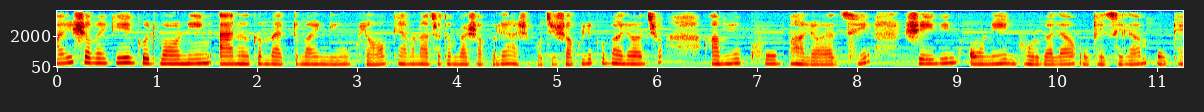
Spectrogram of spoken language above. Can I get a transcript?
হাই সবাইকে, good morning and welcome back to my new blog কেমন আছো তোমরা সকলে? আশা করছি সকলে খুব ভালো আছো। আমিও খুব ভালো আছি। সেই দিন অনেক ভোরবেলা উঠেছিলাম, উঠে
